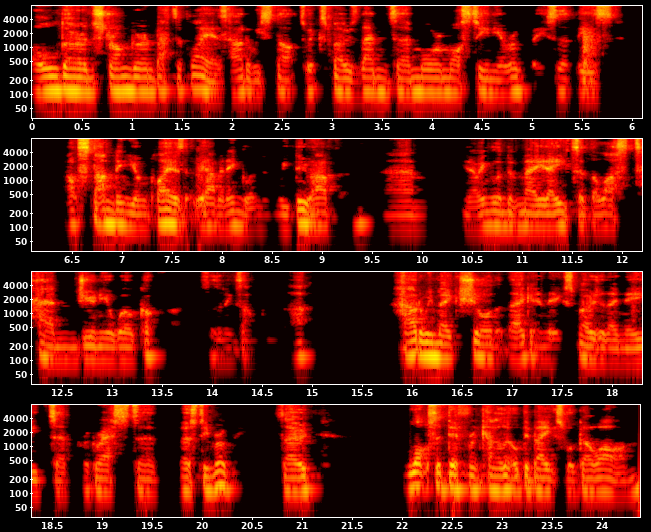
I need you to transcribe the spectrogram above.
older and stronger and better players. How do we start to expose them to more and more senior rugby so that these outstanding young players that we have in England, we do have them, um, you know, England have made eight of the last 10 junior World Cup finals as an example of that. how do we make sure that they're getting the exposure they need to progress to first team rugby? So lots of different kind of little debates will go on.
